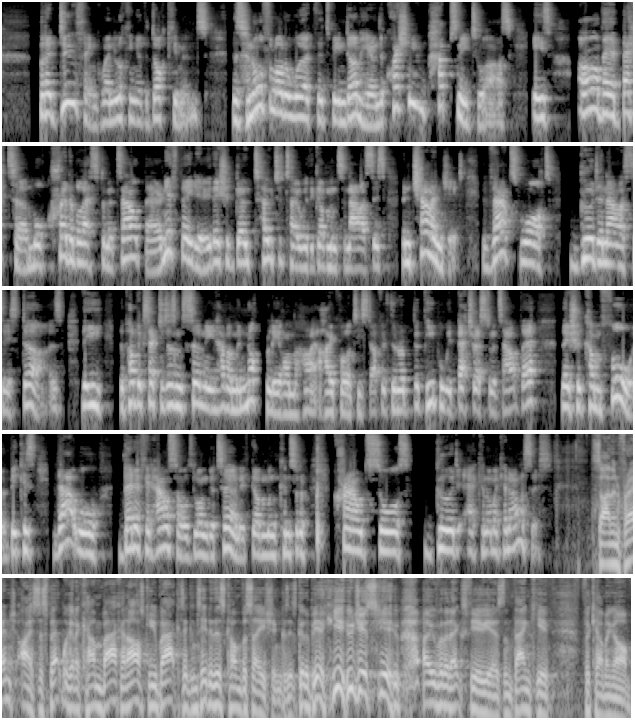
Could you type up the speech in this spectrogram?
But I do think when looking at the documents, there's an awful lot of work that's been done here. And the question you perhaps need to ask is are there better, more credible estimates out there? And if they do, they should go toe to toe with the government's analysis and challenge it. That's what good analysis does. The the public sector doesn't certainly have a monopoly on the high high quality stuff. If there are people with better estimates out there, they should come forward because that will benefit households longer term if government can sort of crowdsource good economic analysis. Simon French, I suspect we're going to come back and ask you back to continue this conversation because it's going to be a huge issue over the next few years. And thank you for coming on.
